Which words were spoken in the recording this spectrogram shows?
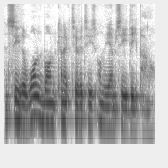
and see the one bond connectivities on the MCD panel.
